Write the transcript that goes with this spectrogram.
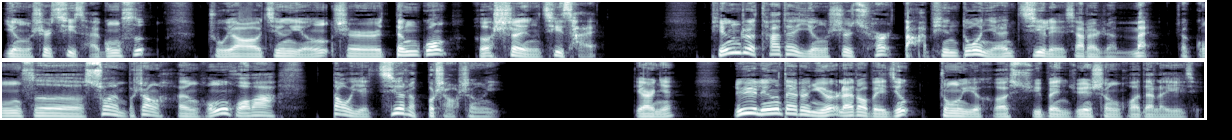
影视器材公司，主要经营是灯光和摄影器材。凭着他在影视圈打拼多年积累下的人脉，这公司算不上很红火吧，倒也接了不少生意。第二年，吕玉玲带着女儿来到北京，终于和徐本军生活在了一起。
